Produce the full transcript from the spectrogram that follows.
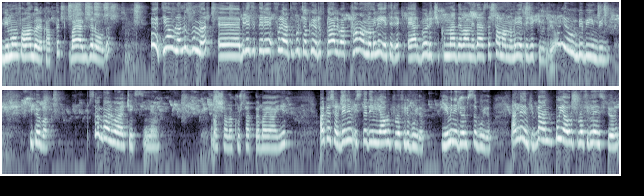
Limon falan böyle kattık. Baya güzel oldu. Evet yavrularımız bunlar. E, bilezikleri full artı full takıyoruz. Galiba tam anlamıyla yetecek. Eğer böyle çıkımlar devam ederse tam anlamıyla yetecek gibi duruyor. Anam bebeğim benim. Tipe bak. Sen galiba erkeksin ya. Maşallah kursak da bayağı iyi. Arkadaşlar benim istediğim yavru profili buydu. Yemin ediyorum size buydu. Ben dedim ki ben bu yavru profilinden istiyorum.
